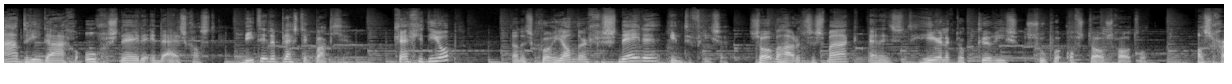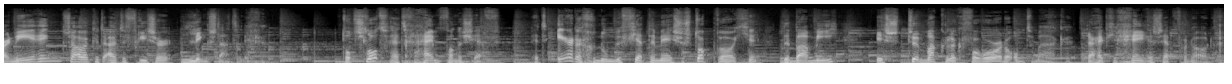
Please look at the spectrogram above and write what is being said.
à 3 dagen ongesneden in de ijskast, niet in een plastic bakje. Krijg je het niet op? Dan is koriander gesneden in te vriezen. Zo behoudt het zijn smaak en is het heerlijk door curry's, soepen of stoofschotel. Als garnering zou ik het uit de vriezer links laten liggen. Tot slot het geheim van de chef. Het eerder genoemde Vietnamese stokbroodje, de banh mi, is te makkelijk voor woorden om te maken. Daar heb je geen recept voor nodig.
